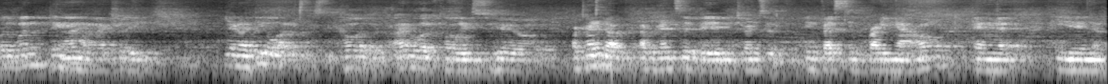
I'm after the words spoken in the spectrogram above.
Well, one thing I have actually, I think a lot of I have a lot of colleagues who are kind of apprehensive in terms of investing right now and in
